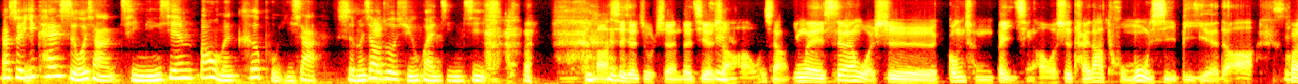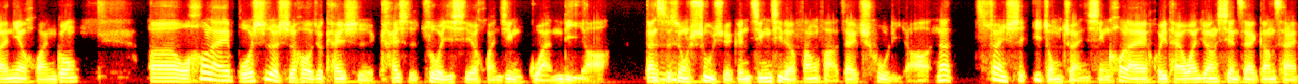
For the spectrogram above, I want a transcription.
那所以一开始，我想请您先帮我们科普一下，什么叫做循环经济？好，谢谢主持人的介绍哈。我想，因为虽然我是工程背景哈，我是台大土木系毕业的啊，后来念环工，呃，我后来博士的时候就开始开始做一些环境管理啊。但是是用数学跟经济的方法在处理啊，那算是一种转型。后来回台湾，就像现在刚才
